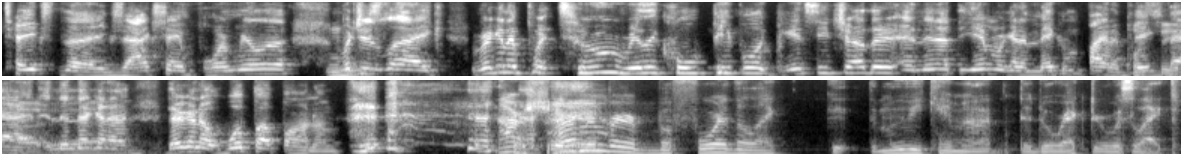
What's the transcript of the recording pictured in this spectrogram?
takes the exact same formula, which Mhm. is like we're gonna put two really cool people against each other, and then at the end we're gonna make them fight a big Pussy bad, out, and then they're gonna they're gonna whoop up on them. I, sure. I remember before the like the movie came out, the director was like,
